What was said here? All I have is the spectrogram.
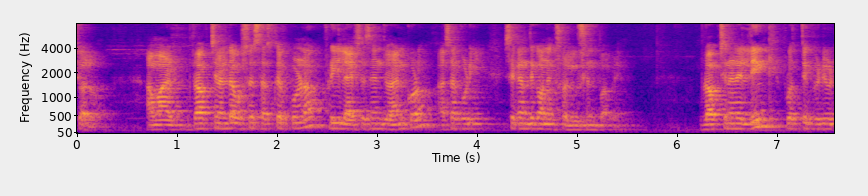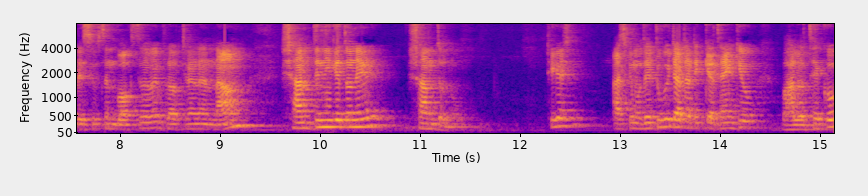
চলো, আমার ব্লগ চ্যানেলটা অবশ্যই সাবস্ক্রাইব করে নাও ফ্রি লাইভ সেশন জয়েন করো, আশা করি সেখান থেকে অনেক সলিউশন পাবে। ব্লগ চ্যানেলের লিঙ্ক প্রত্যেক ভিডিও ডিসক্রিপশন বক্সে পাবে ব্লগ চ্যানেলের নাম শান্তিনিকেতনের শান্তনু। ঠিক আছে? আজকের মধ্যে এটুকুই, টাটা টিকা থ্যাংক ইউ ভালো থেকো,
